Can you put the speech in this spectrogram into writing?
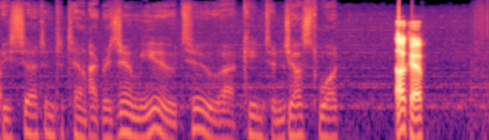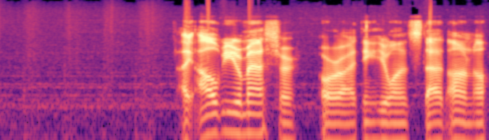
be certain to tell. I presume you, too, are keen to know just what Okay. I, I'll be your master. Or I think he wants that. I don't know.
